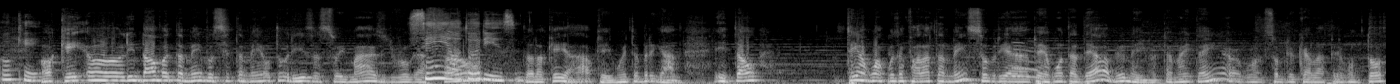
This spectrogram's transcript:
Ok. Ok. Ô, Lindalva, também, você também autoriza a sua imagem, divulgação? Sim, autorizo. Então, ok? Ah, ok. Muito obrigado. Então, tem alguma coisa a falar também sobre a É. pergunta dela, viu, Neiva? Também tem alguma, sobre o que ela perguntou?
